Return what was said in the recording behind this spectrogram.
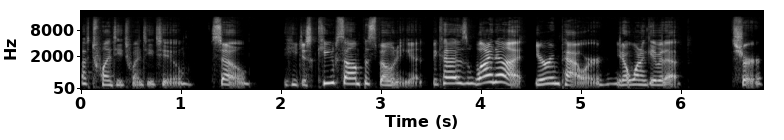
of 2022. So he just keeps on postponing it because why not? You're in power. You don't want to give it up. Sure.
